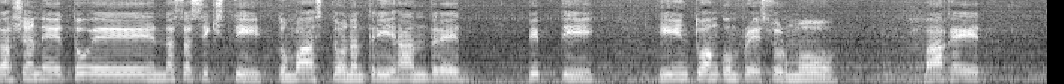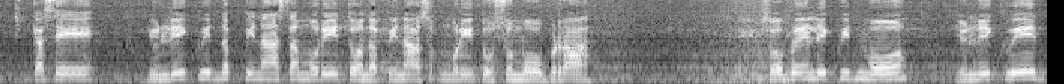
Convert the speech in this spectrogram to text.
tapos yan ito eh nasa 60, tumaas to ng 350, hihinto ang compressor mo. Bakit? Kasi yung liquid na pinasa mo rito, na pinasok mo rito, sumobra. Sobra yung liquid mo, yung liquid,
